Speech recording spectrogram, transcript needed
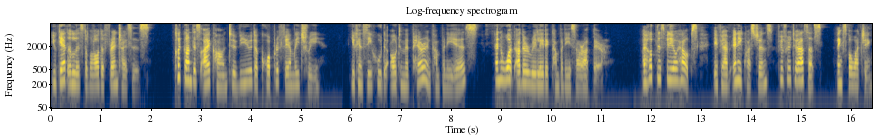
You get a list of all the franchises. Click on this icon to view the corporate family tree. You can see who the ultimate parent company is and what other related companies are out there. I hope this video helps. If you have any questions, feel free to ask us. Thanks for watching.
